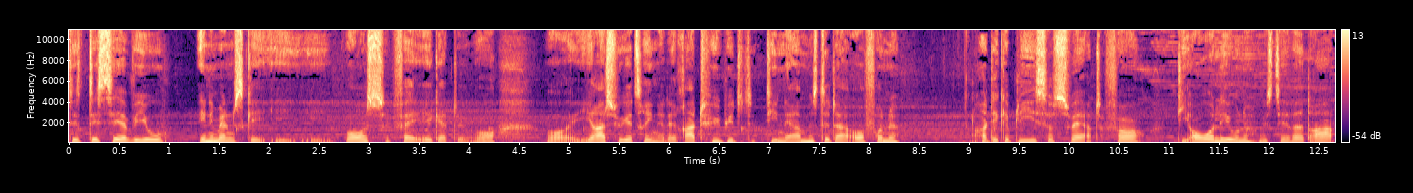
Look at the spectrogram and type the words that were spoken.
Det, det ser vi jo indimellem ske i, i vores fag, ikke? At, øh, hvor, hvor i retspsykiatrien er det ret hyppigt de nærmeste, der er offrene. Og det kan blive så svært for de overlevende, hvis det har været drab,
